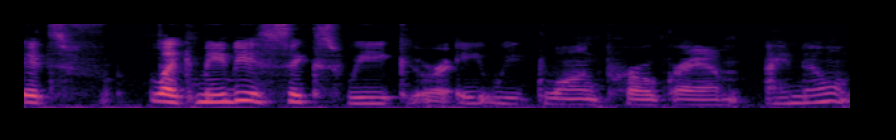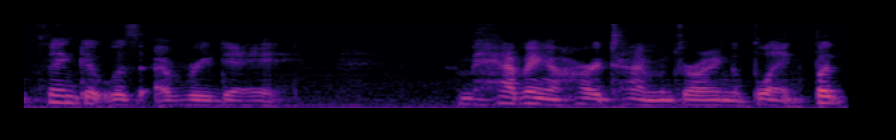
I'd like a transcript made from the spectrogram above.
it's like maybe a six week or eight week long program. I don't think it was every day. I'm having a hard time drawing a blank, but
